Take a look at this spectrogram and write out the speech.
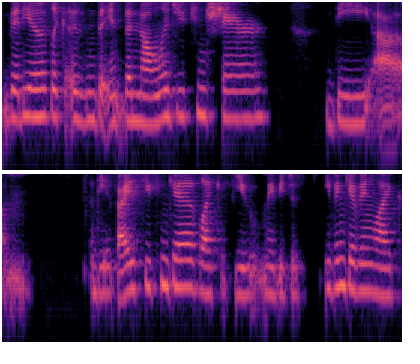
videos, like uh, the, the knowledge you can share, the um, the advice you can give. Like if you maybe just even giving like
